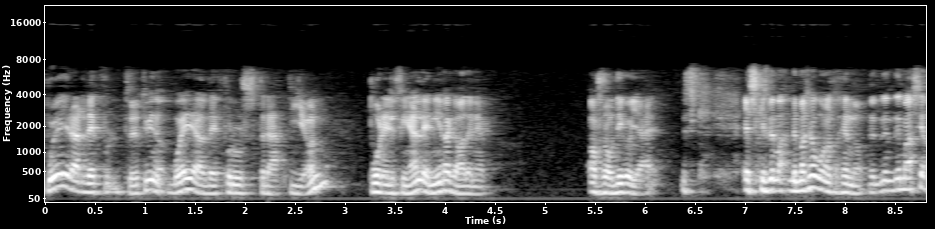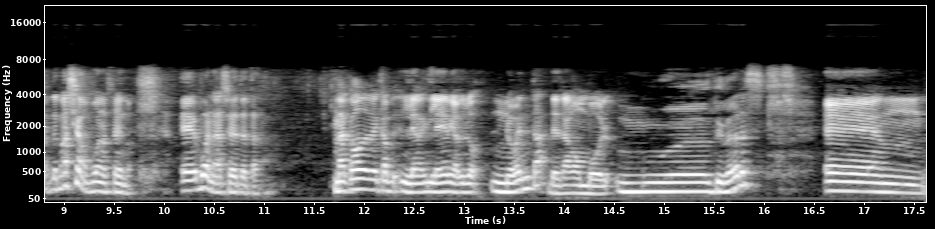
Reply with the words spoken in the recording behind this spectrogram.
Voy a llorar de... Estoy viendo, voy a llorar de frustración por el final de mierda que va a tener. Os lo digo ya, ¿eh? Es que es, demasiado bueno está haciendo. demasiado, demasiado bueno está haciendo. Eh, buenas, eh, teta. Me acabo de leer, el capítulo 90 de Dragon Ball Multiverse. Eh,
